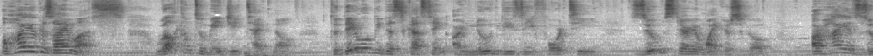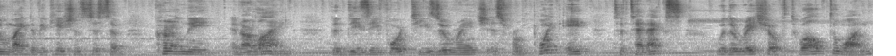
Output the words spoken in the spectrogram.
Ohayo gozaimasu! Welcome to Meiji Techno. Today we'll be discussing our new DZ4T Zoom Stereo Microscope, our highest zoom magnification system currently in our line. The DZ4T zoom range is from 0.8 to 10x with a ratio of 12 to 1.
